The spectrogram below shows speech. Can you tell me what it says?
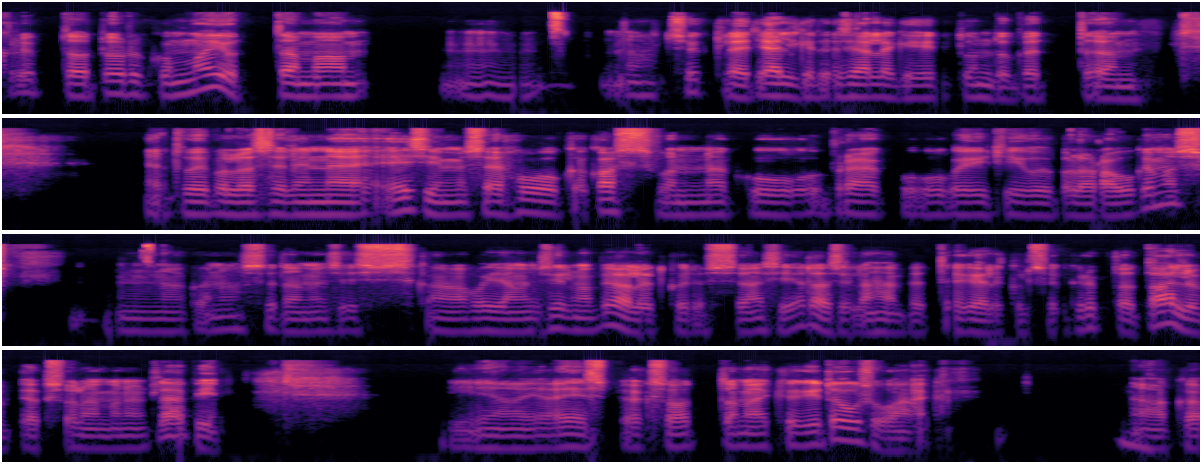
krüptoturgu mõjutama Mm, noh, tsükleid jälgides jällegi tundub, et, ähm, et võib-olla selline esimese hooga kasv on nagu praegu veidi võib-olla raugemas. Mm, aga noh, seda me siis ka hoiame silma peal, et kuidas see asi edasi läheb, et tegelikult see krüptotalv peaks olema nüüd läbi. ja, ja ees peaks ootama ikkagi tõusuaeg. Aga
